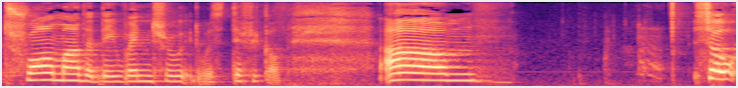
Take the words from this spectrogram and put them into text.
trauma trauma that they went through. It was difficult. Um, so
